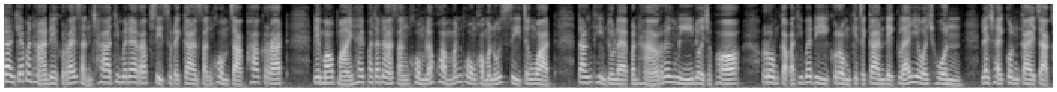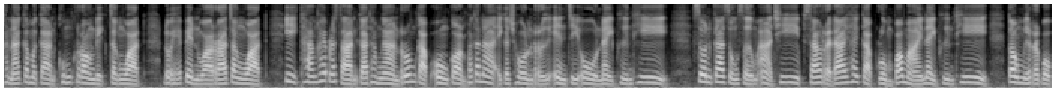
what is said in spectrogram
การแก้ปัญหาเด็กไร้สัญชาติที่ไม่ได้รับสิทธิสวัสดิการสังคมจากภาครัฐ ได้มอบหมายให้พัฒนาสังคมและความมั่นคงของมนุษย์ 4 จังหวัด ตั้งทีมดูแลปัญหาเรื่องนี้ โดยเฉพาะร่วมกับอธิบดีกรมกิจการเด็กและเยาวชน และใช้กลไกจากคณะกรรมการคุ้มครองเด็กจังหวัด โดยให้เป็นวาระจังหวัด อีกทั้งให้ประสานการทำงานร่วมกับองค์กรพัฒนาเอกชน หรือ NGO ในพื้นที่ ส่วนการส่งเสริมอาชีพสร้างรายได้ให้กับกลุ่มเป้าหมายในพื้นที่ ต้องมีระบบ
